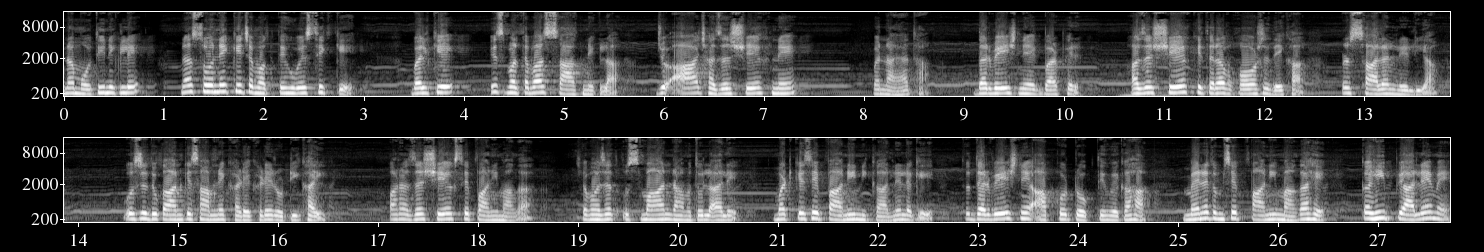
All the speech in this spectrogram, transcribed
न मोती निकले, न सोने के चमकते हुए सिक्के, बल्कि इस मरतबा साग निकला, जो आज हज़रत शेख ने बनाया था। दरवेश ने एक बार फिर हज़रत शेख की तरफ़ गौर से देखा और सालन ले लिया। उसने दुकान के सामने खड़े खड़े रोटी खाई और हज़रत शेख से पानी मांगा। जब हज़रत उस्मान रहमतुल्लाह मटके से पानी निकालने लगे तो दरवेश ने आपको टोकते हुए कहा, मैंने तुमसे पानी मांगा है, कहीं प्याले में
